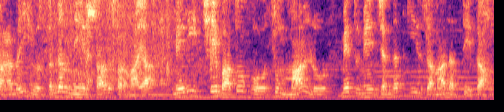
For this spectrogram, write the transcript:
अलैहि वसल्लम ने इरशाद फरमाया, मेरी छः बातों को तुम मान लो, मैं तुम्हें जन्नत की ज़मानत देता हूँ।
